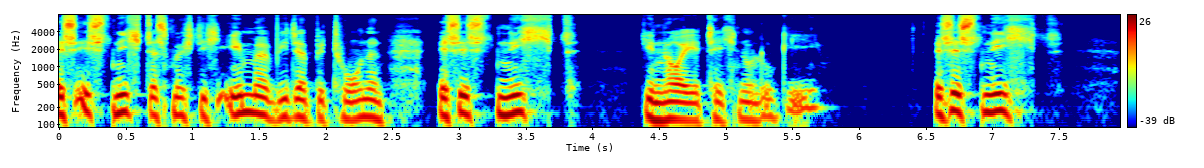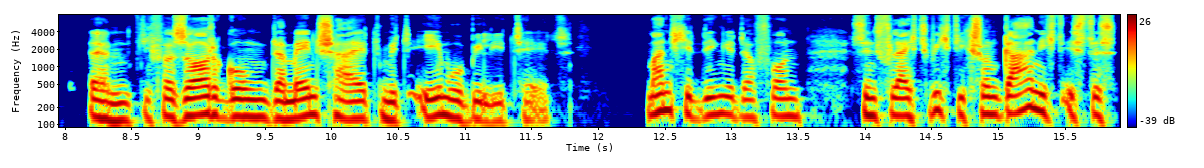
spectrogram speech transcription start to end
es ist nicht, das möchte ich immer wieder betonen, es ist nicht die neue Technologie. Es ist nicht ähm, die Versorgung der Menschheit mit E-Mobilität. Manche Dinge davon sind vielleicht wichtig, schon gar nicht ist es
